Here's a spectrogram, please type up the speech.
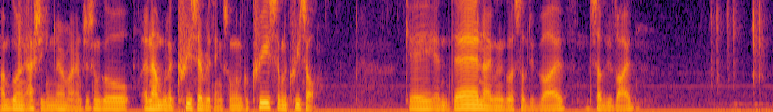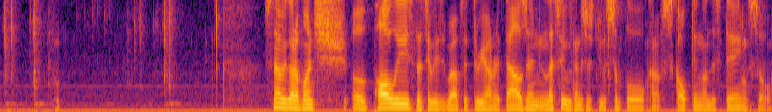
I'm going, actually, never mind. I'm just going to go, and I'm going to crease everything. So I'm to go crease, I'm to crease all. Okay, and then I'm to go subdivide, subdivide. So now we got a bunch of polys. Let's say we're up to 300,000. Let's say we're gonna just do a simple kind of sculpting on this thing. So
